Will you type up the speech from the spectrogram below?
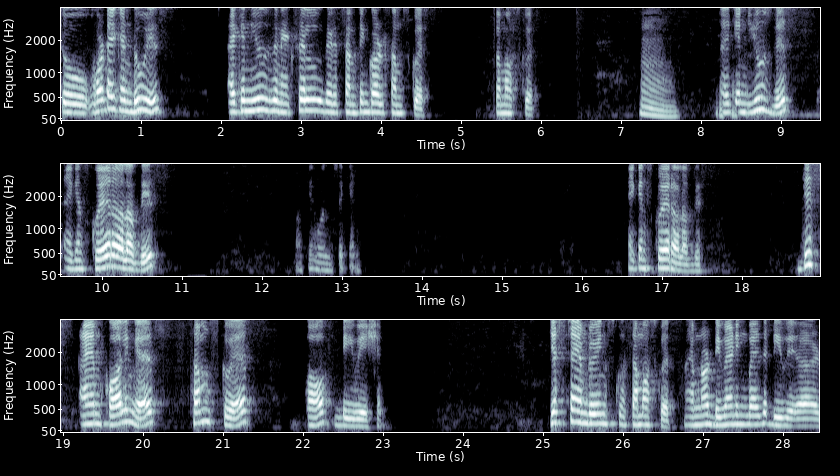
so what i can do is i can use in excel there is something called sum squares sum of squares Hmm. I can use this. I can square all of this. Okay, one second. I can square all of this. This I am calling as sum squares of deviation. Just I am doing sum of squares. I am not dividing by the devi- uh,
